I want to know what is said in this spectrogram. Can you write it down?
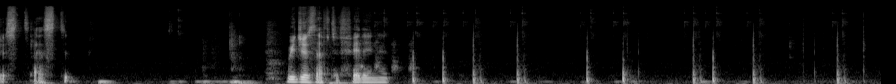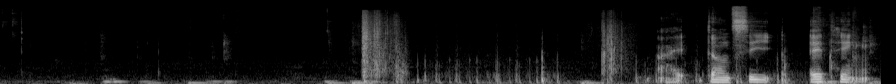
Just has to we just have to fit in it. I don't see a thing.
